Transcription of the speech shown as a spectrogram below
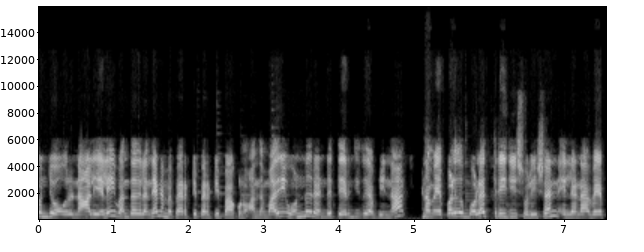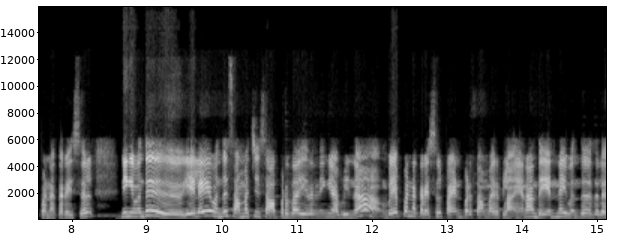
கொஞ்சம் ஒரு நாலு இலை வந்ததுலேருந்தே நம்ம பெரட்டி பெரட்டி பார்க்கணும். அந்த மாதிரி ஒன்று ரெண்டு தெரிஞ்சுது அப்படின்னா அப்படின்னா நம்ம எப்பொழுதும் போல் த்ரீ ஜி சொல்யூஷன் இல்லைன்னா வேப்பெண்ணெய் கரைசல் நீங்கள் வந்து இலையை வந்து சமைச்சு சாப்பிட்றதா இருந்தீங்க அப்படின்னா வேப்பெண்ணெய் கரைசல் பயன்படுத்தாமல் இருக்கலாம். ஏன்னா அந்த எண்ணெய் வந்து அதில்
